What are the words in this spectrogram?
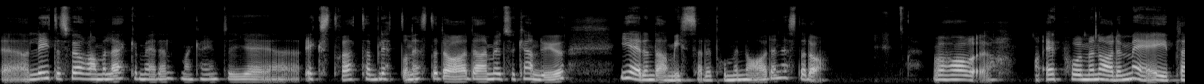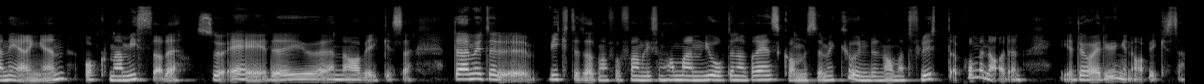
Eh, lite svårare med läkemedel, man kan ju inte ge eh, extra tabletter nästa dag. Däremot så kan du ju ge den där missade promenaden nästa dag. Och har, eh, är promenaden med i planeringen och man missar det så är det ju en avvikelse. Däremot är det viktigt att man får fram, liksom, har man gjort en överenskommelse med kunden om att flytta promenaden, ja, då är det ju ingen avvikelse.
